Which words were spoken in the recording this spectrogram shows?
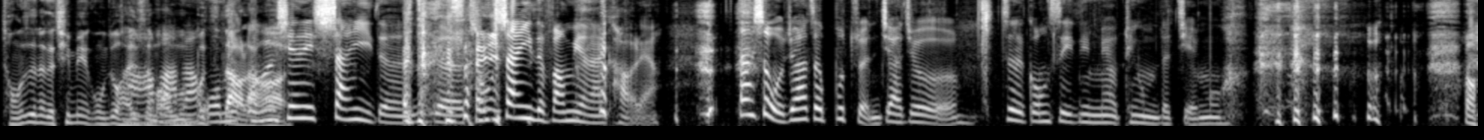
从事那个轻便工作还是什么，我们不知道了。我们先善意的那个 从善意。的方面来考量，但是我觉得他这个不准假，就 这个公司一定没有听我们的节目。哦，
